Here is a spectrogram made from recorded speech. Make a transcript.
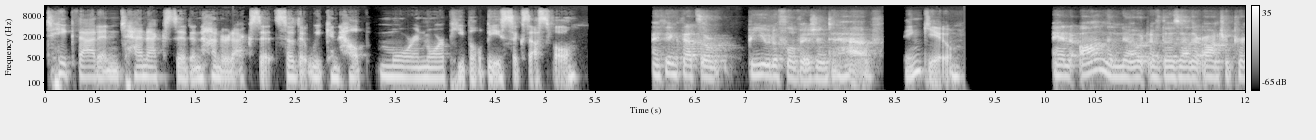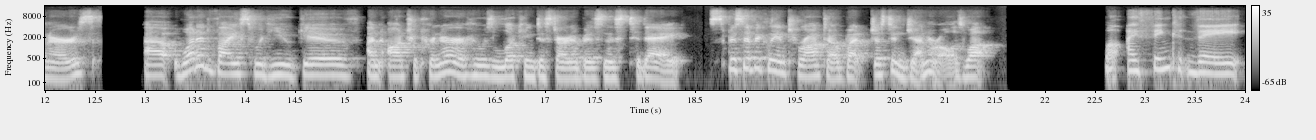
take that and 10 exit and 100x it so that we can help more and more people be successful. I think that's a beautiful vision to have. Thank you. And on the note of those other entrepreneurs, uh, what advice would you give an entrepreneur who is looking to start a business today, specifically in Toronto, but just in general as well? Well, I think they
